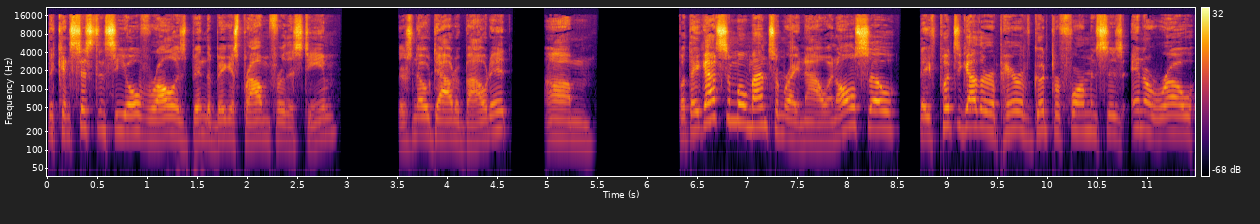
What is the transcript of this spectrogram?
the consistency overall has been the biggest problem for this team. There's no doubt about it. Um, but they got some momentum right now, and also they've put together a pair of good performances in a row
